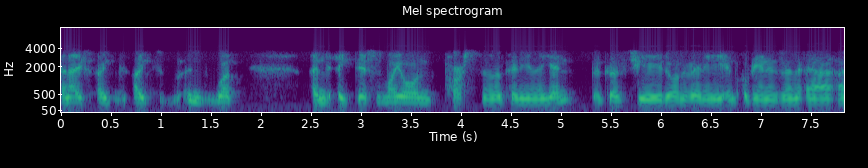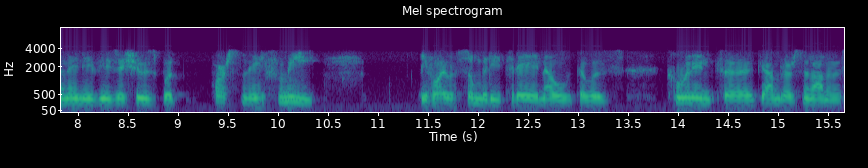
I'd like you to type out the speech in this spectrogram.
And I, I, I, and what, and I, this is my own personal opinion again, because GA don't have any opinions on, uh, on any of these issues. But personally, for me, if I was somebody today now that was coming into Gamblers Anonymous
